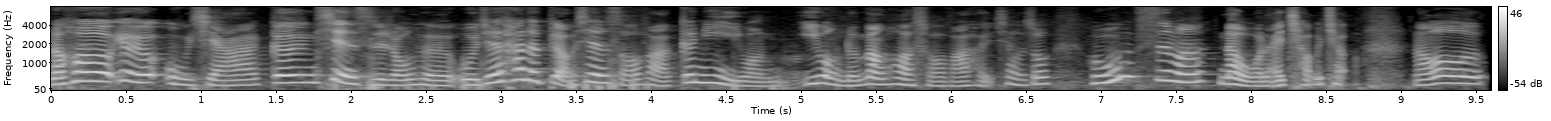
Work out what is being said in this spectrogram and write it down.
然后又有武侠跟现实融合，我觉得他的表现手法跟你以往以往的漫画手法很像。我说哦，是吗？那我来瞧瞧。然后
